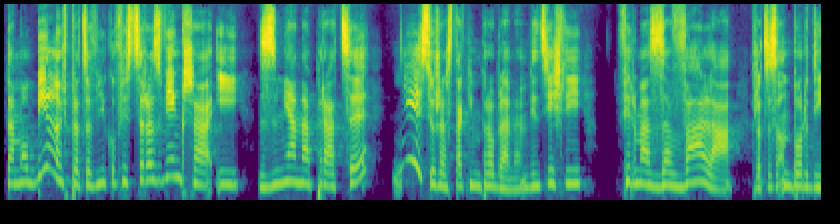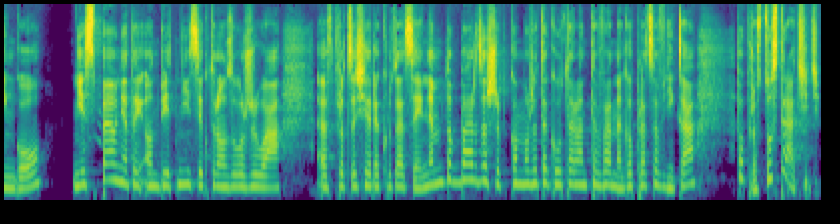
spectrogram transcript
ta mobilność pracowników jest coraz większa i zmiana pracy nie jest już aż takim problemem. Więc jeśli firma zawala proces onboardingu, nie spełnia tej obietnicy, którą złożyła w procesie rekrutacyjnym, to bardzo szybko może tego utalentowanego pracownika po prostu stracić.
